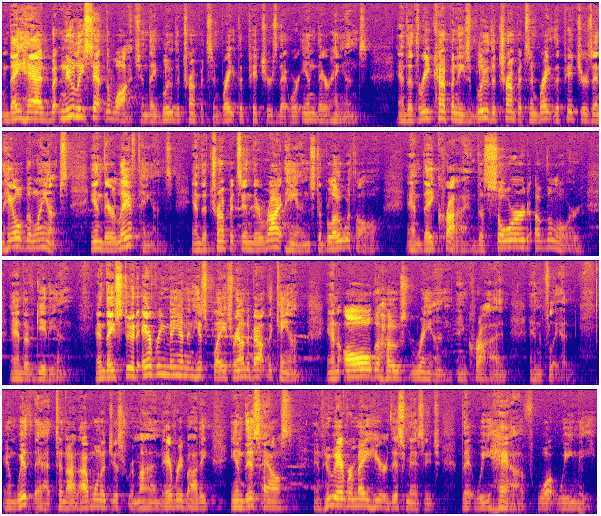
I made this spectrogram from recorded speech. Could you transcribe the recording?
And they had but newly set the watch, and they blew the trumpets and brake the pitchers that were in their hands. And the three companies blew the trumpets and brake the pitchers and held the lamps in their left hands and the trumpets in their right hands to blow withal. And they cried, The sword of the Lord and of Gideon. And they stood every man in his place round about the camp, and all the host ran and cried and fled. And with that, tonight, I want to just remind everybody in this house and whoever may hear this message that we have what we need.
